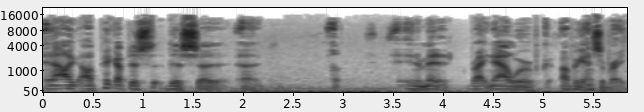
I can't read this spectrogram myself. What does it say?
and I'll, I'll, pick up this this uh, uh, in a minute. Right now, we're up against a break.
